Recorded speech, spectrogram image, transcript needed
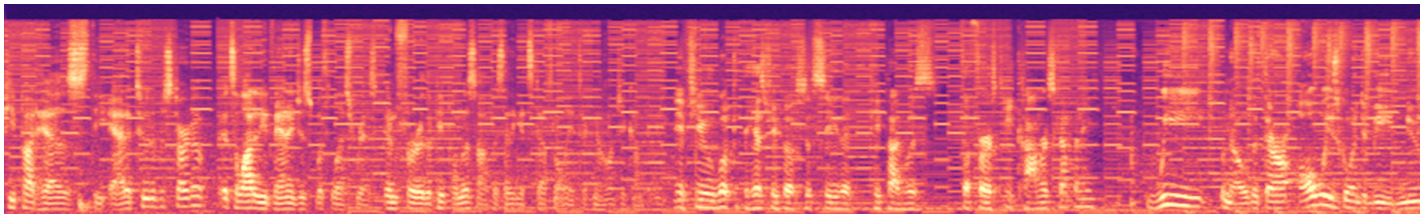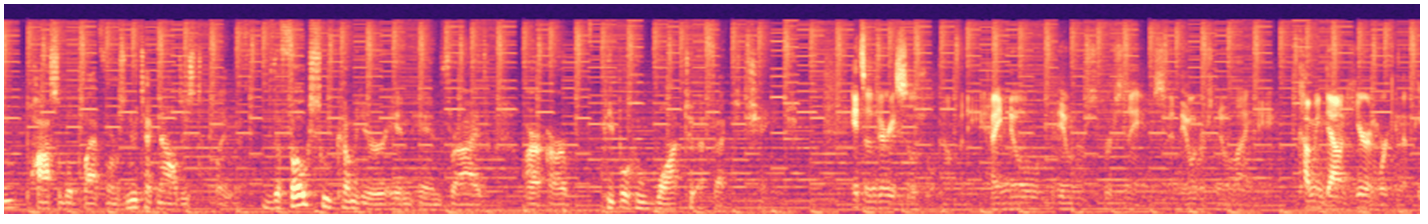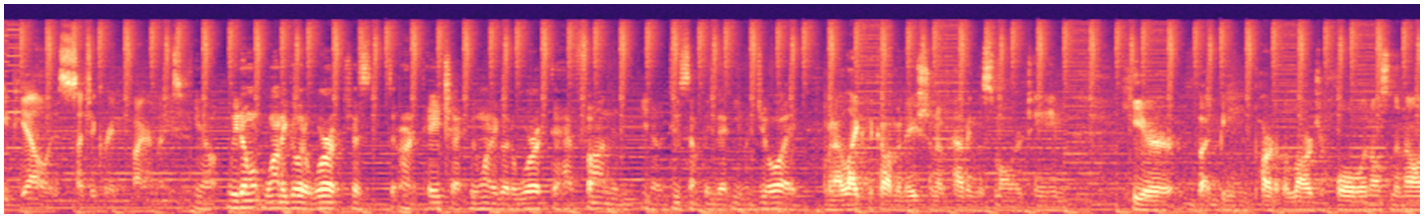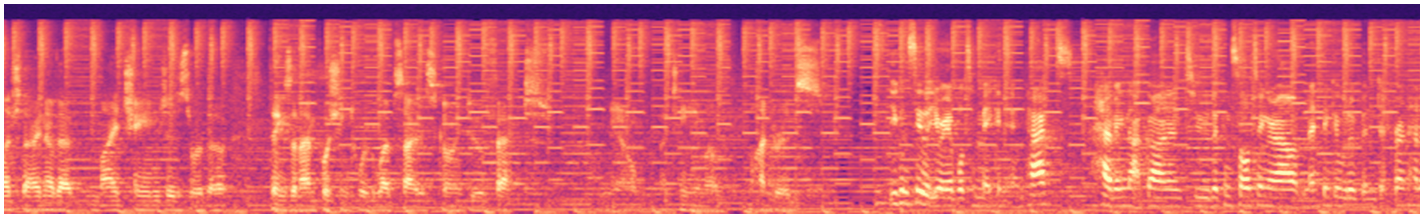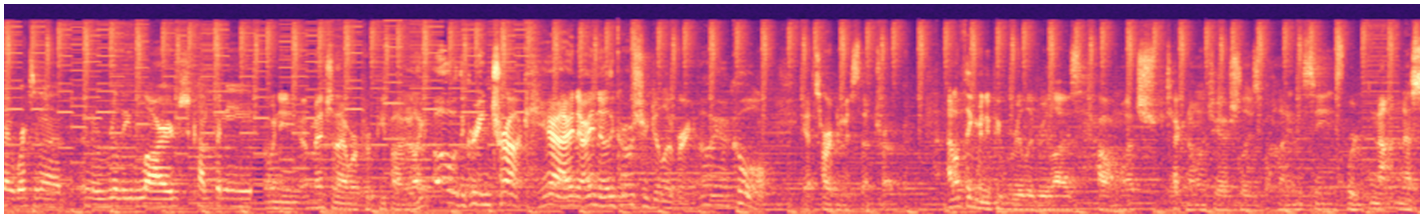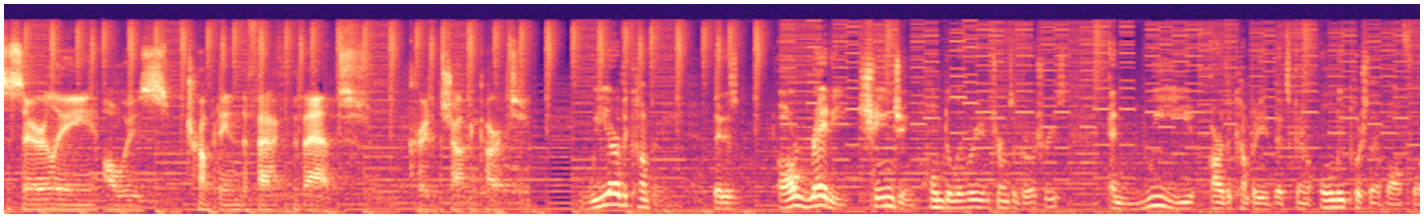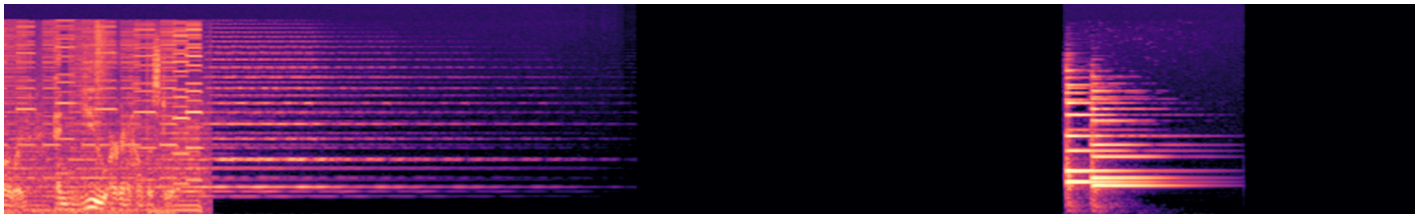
Peapod has the attitude of a startup. It's a lot of the advantages with less risk. And for the people in this office, I think it's definitely a technology company. If you look at the history books, you'll see that Peapod was the first e-commerce company. We know that there are always going to be new possible platforms, new technologies to play with. The folks who come here and, and thrive are, are people who want to affect change. It's a very social company. I know the owners' first names, and the owners know my name. Coming down here and working at PPL is such a great environment. You know, we don't want to go to work just to earn a paycheck. We want to go to work to have fun and, you know, do something that you enjoy. I mean, I like the combination of having the smaller team here, but being part of a larger whole, and also the knowledge that I know that my changes or the things that I'm pushing toward the website is going to affect, you know, a team of hundreds. You can see that you're able to make an impact having not gone into the consulting route, and I think it would have been different had I worked in a, in a really large company. When you mention that I work for Peapod, you're like, oh, the green truck. Yeah, I know, I know the grocery delivery. Oh yeah, cool. Yeah, it's hard to miss that truck. I don't think many people really realize how much technology actually is behind the scenes. We're not necessarily always trumpeting the fact that that created the shopping cart. We are the company that is already changing home delivery in terms of groceries, and we are the company that's going to only push that ball forward, and you are going to help us do it.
